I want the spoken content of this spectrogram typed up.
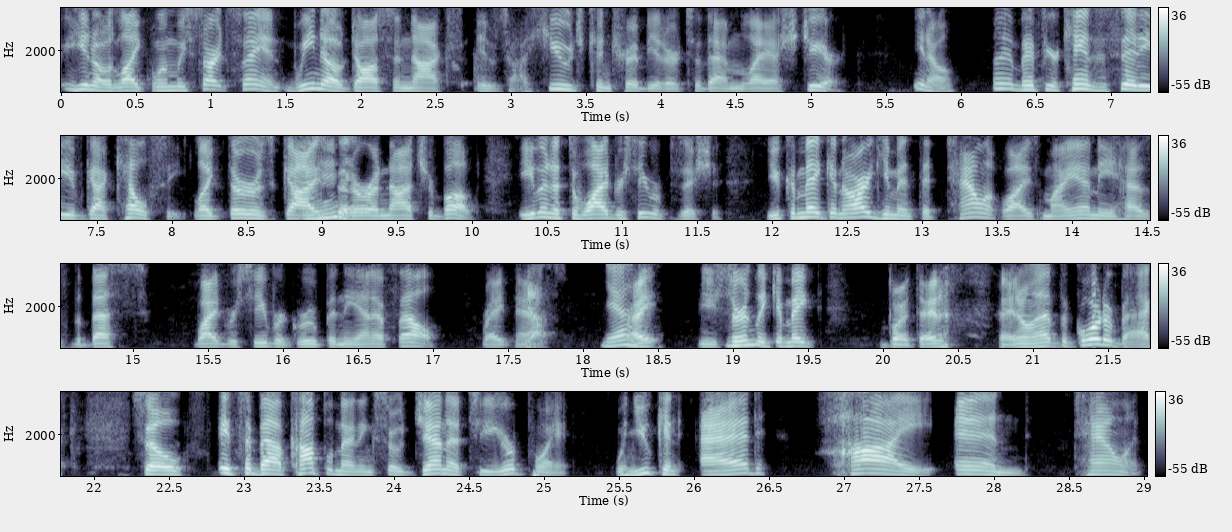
you know, like when we start saying we know Dawson Knox is a huge contributor to them last year. You know, but if you're Kansas City, you've got Kelce. Like there's guys Mhm. that are a notch above, even at the wide receiver position. You can make an argument that talent wise, Miami has the best wide receiver group in the NFL right now. Yes. yeah, right? You certainly can make, but they don't, they don't have the quarterback. So it's about complementing. So Jenna, to your point, when you can add high end talent,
